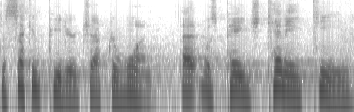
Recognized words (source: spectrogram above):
to 2 Peter chapter 1. That was page 1018.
